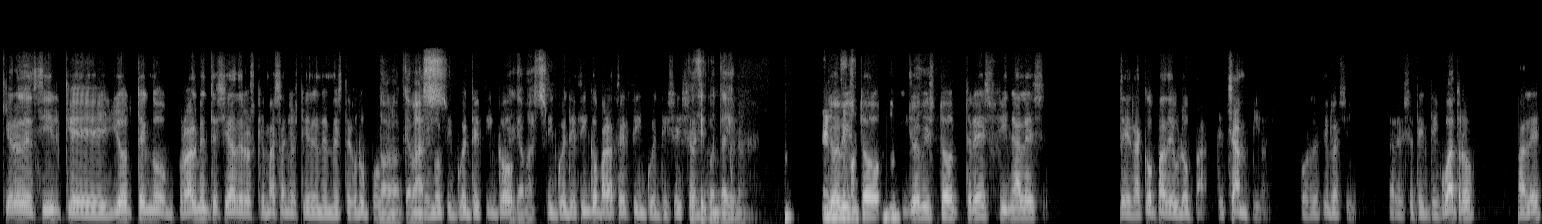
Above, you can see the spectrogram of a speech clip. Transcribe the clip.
quiero decir que yo tengo, probablemente sea de los que más años tienen en este grupo. No, no, ¿qué más? Tengo 55, El que más. 55 para hacer 56 El años. 51. Yo he visto, yo he visto tres finales de la Copa de Europa, de Champions, por decirlo así. La del 74, ¿vale?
